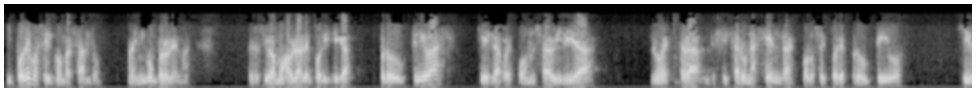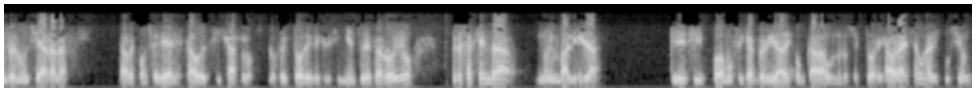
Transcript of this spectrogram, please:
y podemos seguir conversando, no hay ningún problema. Pero si vamos a hablar de políticas productivas, que es la responsabilidad nuestra de fijar una agenda por los sectores productivos, sin renunciar a la, la responsabilidad del Estado de fijar los, los vectores de crecimiento y desarrollo, pero esa agenda no invalida que si podamos fijar prioridades con cada uno de los sectores. Ahora, esa es una discusión,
